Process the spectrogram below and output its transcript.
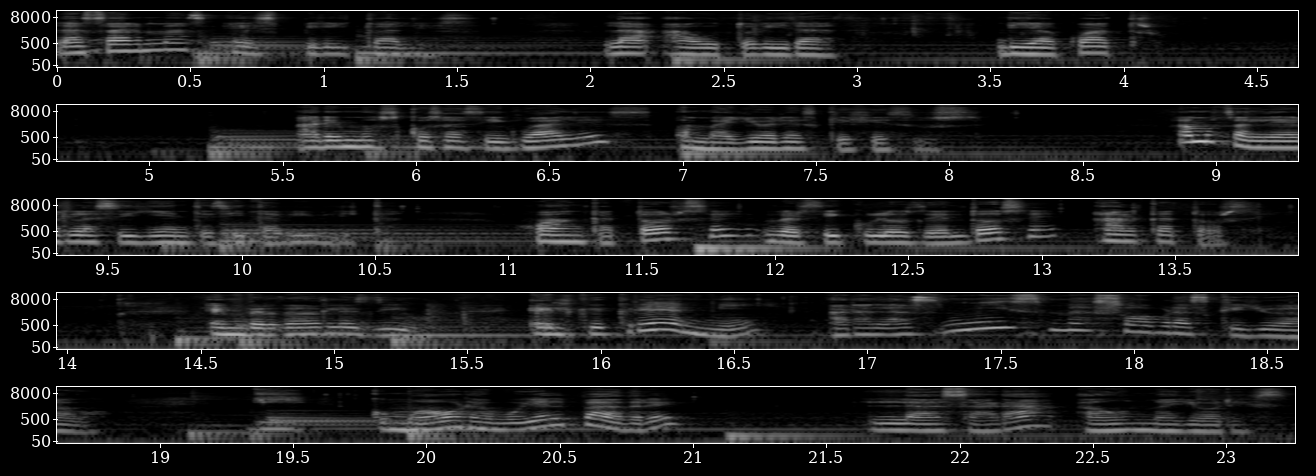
Las armas espirituales. La autoridad. Día 4. ¿Haremos cosas iguales o mayores que Jesús? Vamos a leer la siguiente cita bíblica. Juan 14, versículos del 12 al 14. En verdad les digo, el que cree en mí hará las mismas obras que yo hago, y como ahora voy al Padre, las hará aún mayores.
